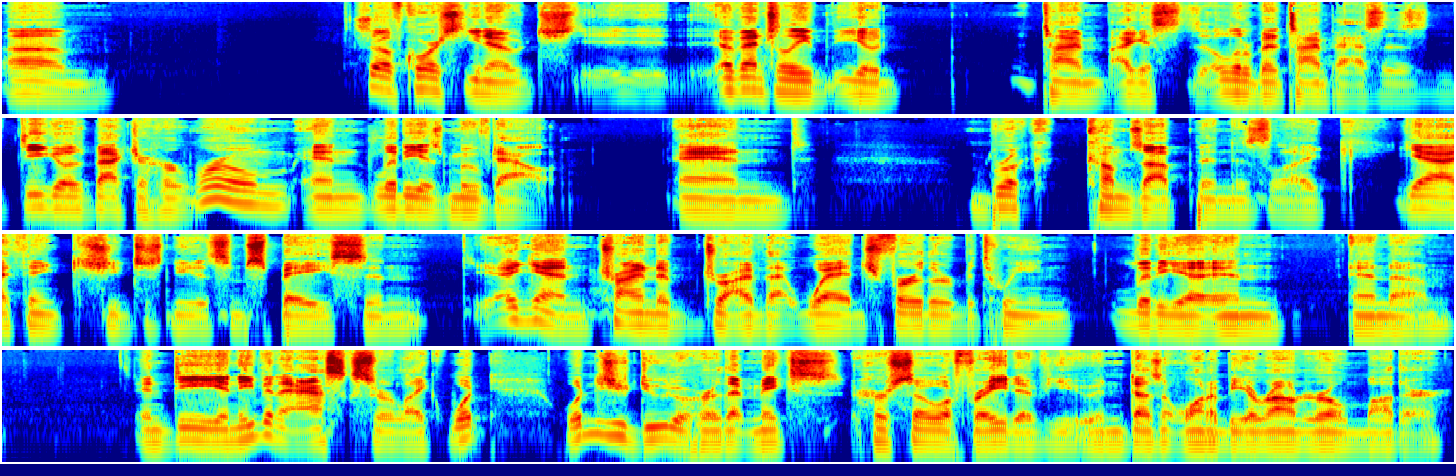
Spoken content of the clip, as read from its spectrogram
um, So of course, you know, eventually, you know, time. I guess a little bit of time passes. Dee goes back to her room, and Lydia's moved out, and Brooke comes up and is like, "Yeah, I think she just needed some space." And again, trying to drive that wedge further between Lydia and and um and Dee, and even asks her like, "What what did you do to her that makes her so afraid of you and doesn't want to be around her own mother?"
